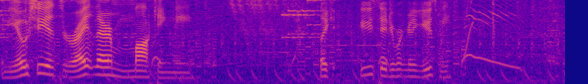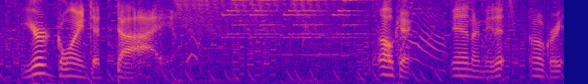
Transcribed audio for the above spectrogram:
and Yoshi is right there mocking me. It's like you said you weren't going to use me. You're going to die. Okay. And I made it. Oh, great.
